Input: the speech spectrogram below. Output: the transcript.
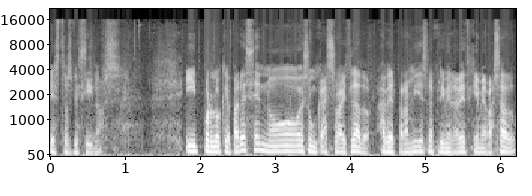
estos vecinos. Y por lo que parece no es un caso aislado. A ver para mí es la primera vez que me ha pasado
